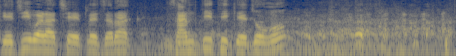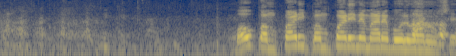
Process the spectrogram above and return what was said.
કેજી વાળા છે એટલે જરાક શાંતિથી કહેજો, હો. બહુ પંપાડી પંપાડીને મારે બોલવાનું છે.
